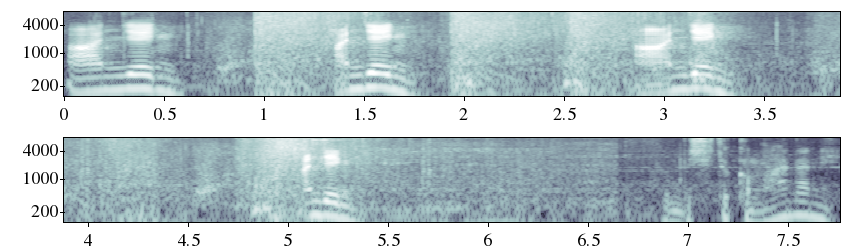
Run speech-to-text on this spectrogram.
Anjing. Anjing. Anjing. Anjing. Habis itu ke mana nih?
